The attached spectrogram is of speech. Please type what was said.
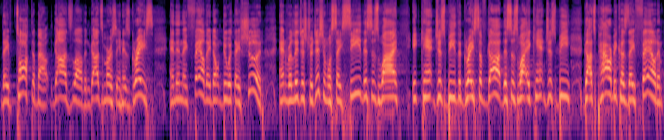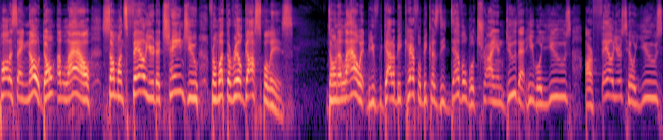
they've talked about God's love and God's mercy and his grace and then they fail, they don't do what they should. And religious tradition will say, "See, this is why it can't just be the grace of God. This is why it can't just be God's power because they failed." And Paul is saying, "No, don't allow someone's failure to change you from what the real gospel is." Don't allow it. You've got to be careful because the devil will try and do that. He will use our failures, he'll use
